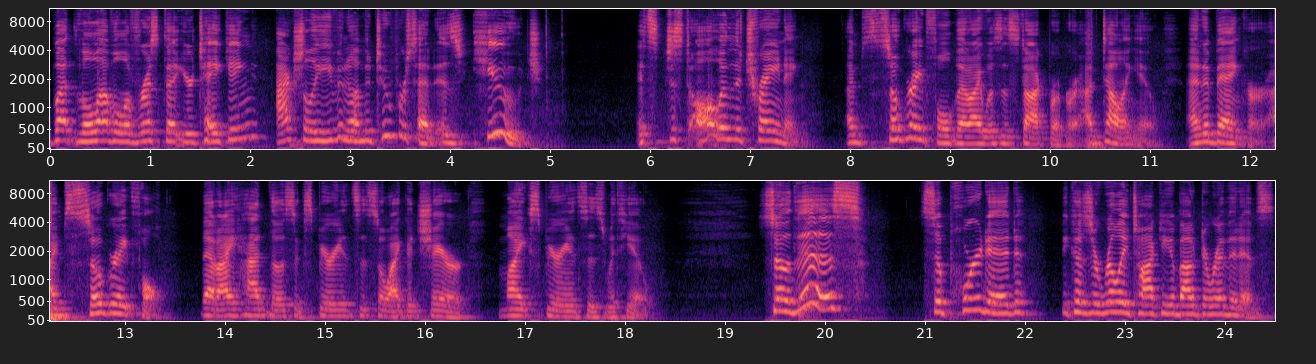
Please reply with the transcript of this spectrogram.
But the level of risk that you're taking, actually, even on the 2%, is huge. It's just all in the training. I'm so grateful that I was a stockbroker, I'm telling you, and a banker. I'm so grateful that I had those experiences so I could share my experiences with you. So this supported because they're really talking about derivatives.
